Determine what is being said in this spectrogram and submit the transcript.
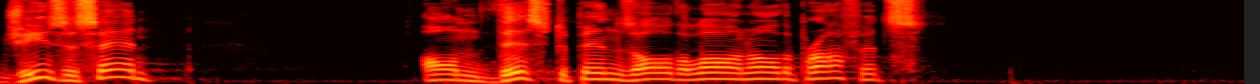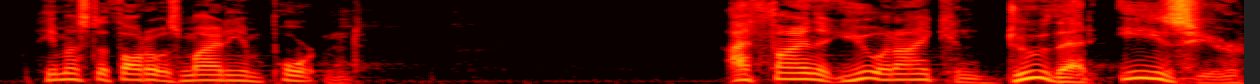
Jesus said, on this depends all the law and all the prophets. He must have thought it was mighty important. I find that you and I can do that easier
